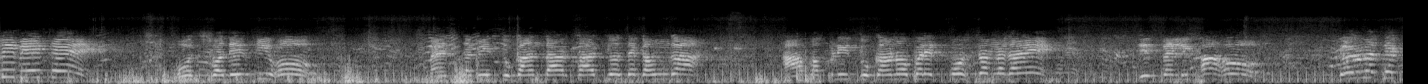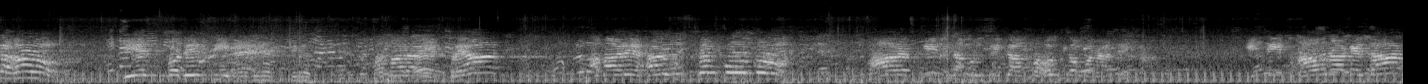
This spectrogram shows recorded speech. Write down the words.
भी बेचें, वो स्वदेशी हो। मैं सभी दुकानदार साथियों से कहूँगा, आप अपनी दुकानों पर एक पोस्टर लगाएँ। जिसमें लिखा हो गर्व से कहो, ये स्वदेशी है। हमारा एक प्रयास, हमारे हर उत्सव को तो भारत की समृद्धि का महोत्सव बना देगा। इसी भावना के साथ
